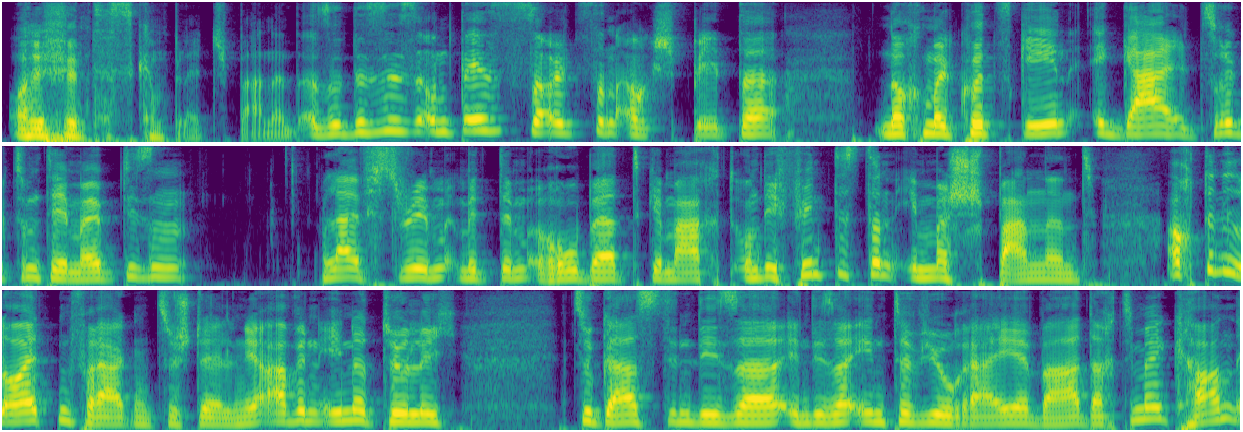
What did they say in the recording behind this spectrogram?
Und ich finde das komplett spannend. Also das ist, um das soll es dann auch später nochmal kurz gehen. Egal, zurück zum Thema. Ich habe diesen Livestream mit dem Robert gemacht und ich finde es dann immer spannend, auch den Leuten Fragen zu stellen. Ja, wenn ich natürlich zu Gast in dieser, in dieser Interviewreihe war, dachte ich mir, ich kann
